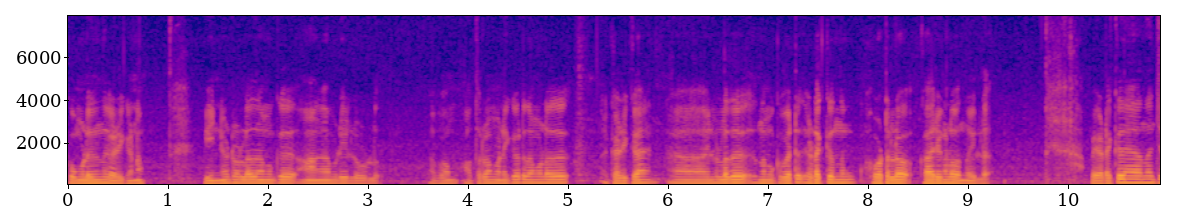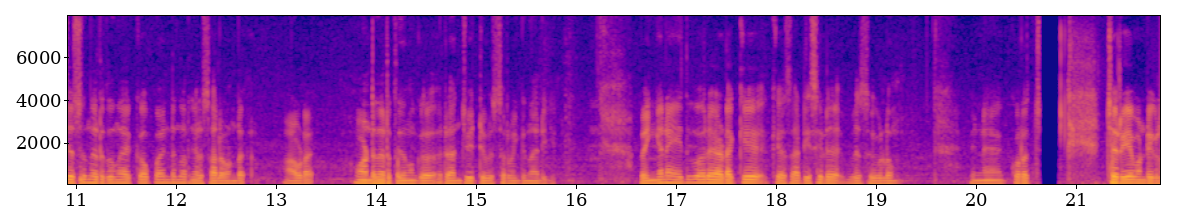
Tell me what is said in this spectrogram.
കുമളിയിൽ നിന്ന് കഴിക്കണം. പിന്നീടുള്ളത് നമുക്ക് ആങ്ങാമുടിയിലേ അപ്പം അത്ര മണിക്കൂർ നമ്മൾ കഴിക്കാൻ അതിനുള്ളത് നമുക്ക് പറ്റ ഇടയ്ക്കൊന്നും ഹോട്ടലോ കാര്യങ്ങളോ ഒന്നുമില്ല. അപ്പോൾ ഇടയ്ക്ക് ഞാൻ ജസ്റ്റ് നിർത്തുന്ന എക്കോ പോയിന്റ് എന്ന് പറഞ്ഞൊരു സ്ഥലമുണ്ട്. അവിടെ വണ്ടി നിർത്തി നമുക്ക് ഒരു അഞ്ച് മിനിറ്റ് വിശ്രമിക്കുന്നതായിരിക്കും. അപ്പോൾ ഇങ്ങനെ ഇതുപോലെ ഇടയ്ക്ക് കെ എസ് ആർ ടി സിയിലെ ബസ്സുകളും പിന്നെ കുറച്ച് ചെറിയ വണ്ടികൾ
